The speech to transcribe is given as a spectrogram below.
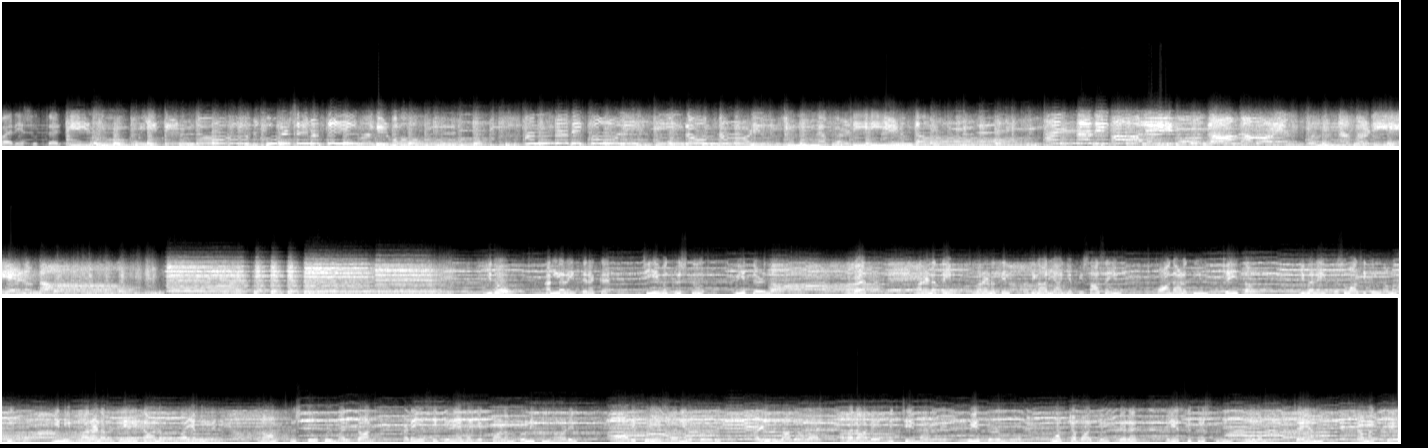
பரிசுத்தர் இயேசு உயிர்த்தெழுந்தார் புகழ் இதோ கல்லறை திறக்க ஜீவ கிறிஸ்து உயிர்த்தெழுந்தார். இவர் மரணத்தையும் மரணத்தின் அதிகாரியாகிய பிசாசையும் பாதாளத்தையும் ஜெயித்தார். இவரை விசுவாசிக்கும் நமக்கு இனி மரணம் நேரிட்டாலும் பயம் இல்லை. நாம் கிறிஸ்துவுக்குள் மறித்தால் கடைசி தேவ எக்காலம் துணிக்கும் நாளில் ஆவிக்குரிய சரீரத்தோடு அவராலே நிச்சயமாகவே உயிர்த்தெழும்புவோம் மோட்ச பாக்கியம் பெற இயேசு கிறிஸ்துவின் மூலம் ஜெயம் நமக்கே.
